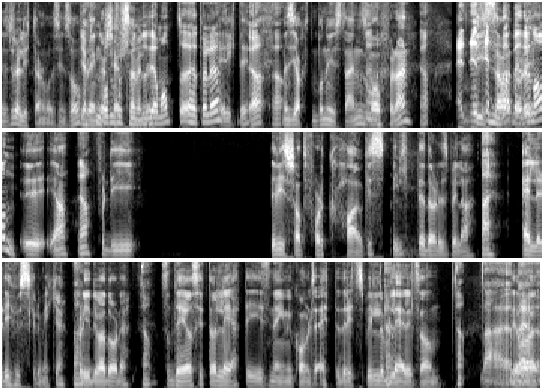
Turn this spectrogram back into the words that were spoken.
Det tror jeg lytterne våre syns òg. Jakten på den forsvunne diamant, eh, het vel det? Riktig. Ja, ja. Mens Jakten på nyresteinen, som var oppfølgeren ja. En, en enda bedre navn! Uh, ja, Ja. fordi det viser seg at folk har jo ikke spilt det dårlige spillet. Nei. Eller de husker dem ikke, fordi de var dårlige. Ja. Så det å sitte og lete i sin egen hukommelse etter drittspill, det ble litt sånn Ja. Det, er- det var,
